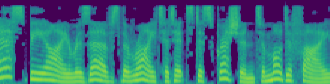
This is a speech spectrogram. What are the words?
SBI reserves the right at its discretion to modify,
